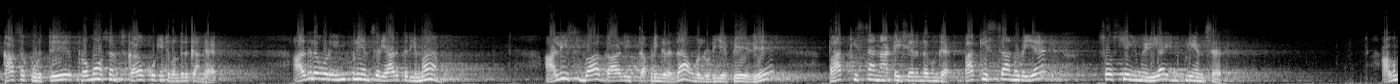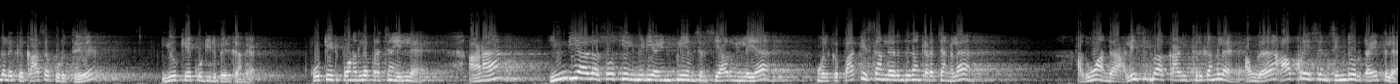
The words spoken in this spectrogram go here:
காசை கொடுத்து ப்ரொமோஷன்ஸ்க்காக கூட்டிகிட்டு வந்திருக்காங்க. அதில் ஒரு இன்ஃப்ளூயன்சர் யார் தெரியுமா? அலிஸ்பா காலித் அப்படிங்கிறது தான் அவங்களுடைய பேர். பாகிஸ்தான் நாட்டை சேர்ந்தவங்க. பாகிஸ்தானுடைய சோஷியல் மீடியா இன்ஃப்ளூயன்சர் அவங்களுக்கு காசை கொடுத்து யூகே கூட்டிகிட்டு போயிருக்காங்க. கூட்டிகிட்டு போனதில் பிரச்சனை இல்லை. ஆனால் இந்தியாவில் சோஷியல் மீடியா இன்ஃப்ளூயன்சர்ஸ் யாரும் இல்லையா? உங்களுக்கு பாகிஸ்தானில் இருந்து தான் கிடைச்சாங்களா? அதுவும் அந்த அலிஸ்பா காலித் இருக்காங்களே அவங்க ஆப்ரேஷன் சிந்தூர் டயத்தில்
